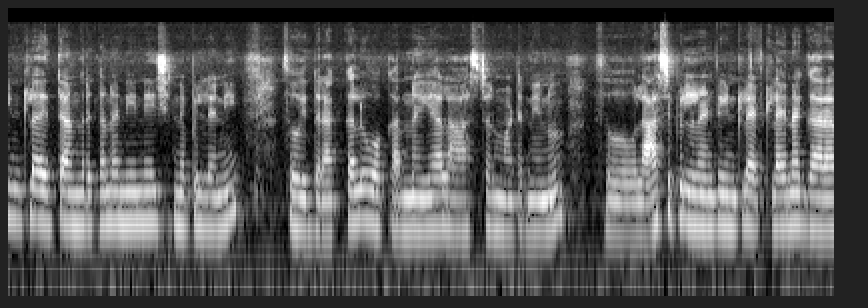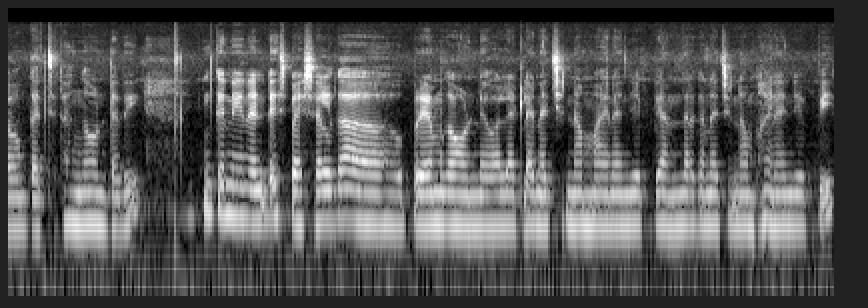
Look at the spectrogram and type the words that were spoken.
ఇంట్లో అయితే అందరికన్నా నేనే చిన్నపిల్లని సో ఇద్దరు అక్కలు ఒక అన్నయ్య లాస్ట్ అనమాట నేను. సో లాస్ట్ పిల్లలంటే ఇంట్లో ఎట్లయినా గారాభం ఖచ్చితంగా ఉంటుంది. ఇంకా నేనంటే స్పెషల్గా ప్రేమగా ఉండేవాళ్ళు. ఎట్లయినా చిన్న అమ్మాయినని చెప్పి అందరికన్నా చిన్న అమ్మాయినని చెప్పి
